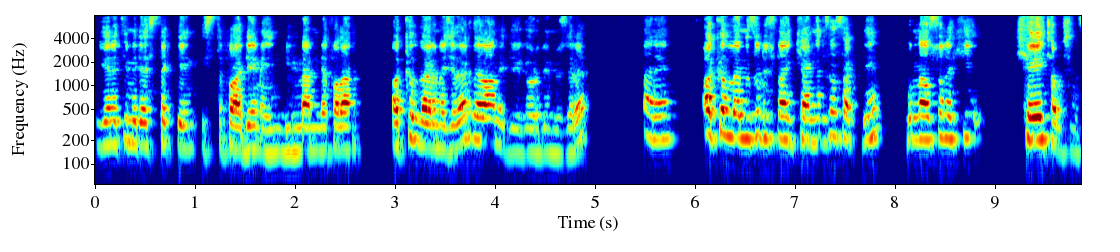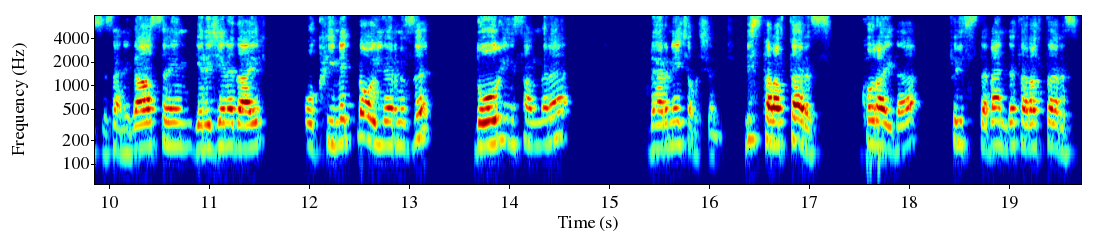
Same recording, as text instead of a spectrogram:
yönetimi destekleyin, istifa demeyin bilmem ne falan akıl vermeceler devam ediyor gördüğünüz üzere. Hani akıllarınızı lütfen kendinize saklayın. Bundan sonraki şeye çalışın siz. Hani Galatasaray'ın geleceğine dair o kıymetli oylarınızı doğru insanlara vermeye çalışın. Biz taraftarız. Koray'da, Fritz'te, ben de taraftarız.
